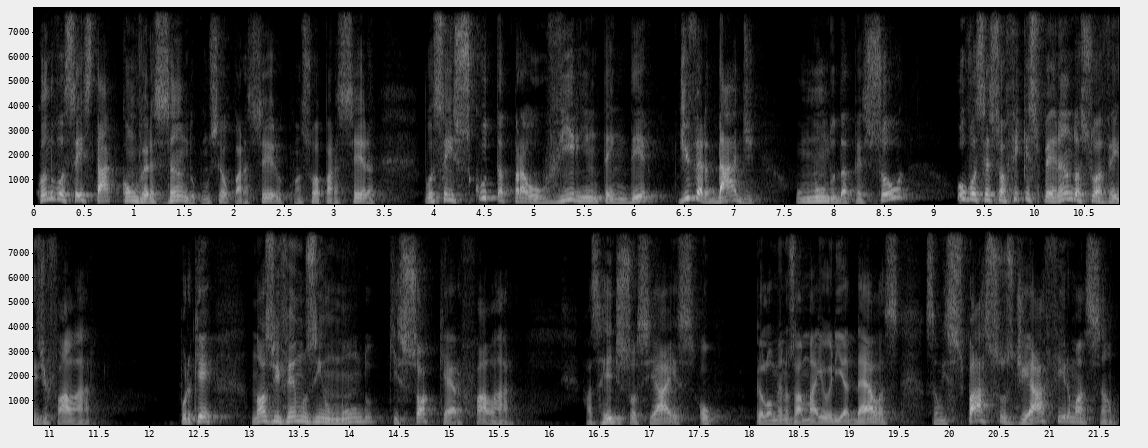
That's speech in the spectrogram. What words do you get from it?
Quando você está conversando com seu parceiro, com a sua parceira, você escuta para ouvir e entender de verdade o mundo da pessoa ou você só fica esperando a sua vez de falar? Porque nós vivemos em um mundo que só quer falar. As redes sociais, ou pelo menos a maioria delas, são espaços de afirmação.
